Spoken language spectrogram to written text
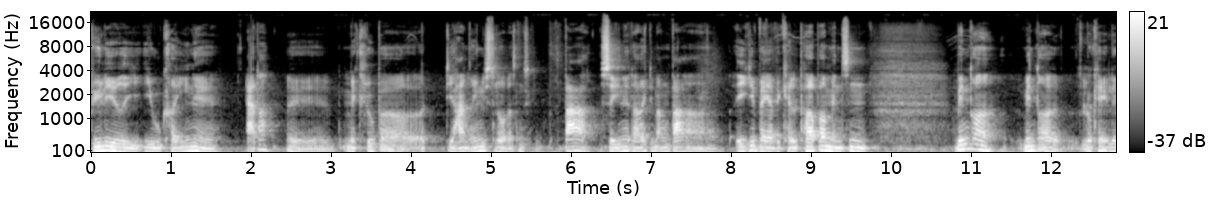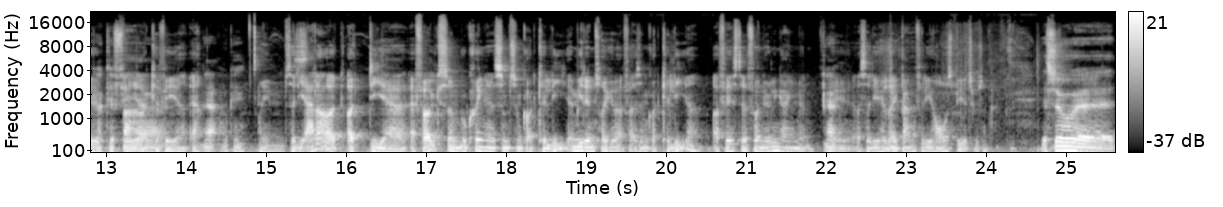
bylivet i, i Ukraine er der øh, med klubber, og de har en rimelig stor sådan, bar scene. Der er rigtig mange bar, Ikke hvad jeg vil kalde popper, men sådan mindre mindre lokale og caféer. Barer, caféer ja. ja okay. øhm, så de er der, og, og de er, er folk, som ukrainerne, som, som godt kan lide, er mit indtryk i hvert fald, som godt kan lide at feste og få en øl en gang imellem. Ja. Øh, og så er de heller ikke bange for de hårde spiritusser. Jeg så, øh,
